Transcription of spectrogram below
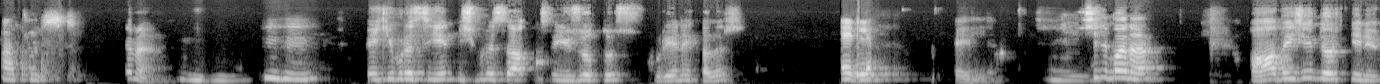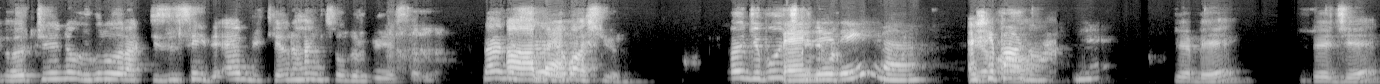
60. Değil mi? Hı hı. Peki burası 70, burası 60 ise 130. Buraya ne kalır? 50. 50. Şimdi bana ABC dörtgeni ölçülerine uygun olarak dizilseydi en büyük kenar hangisi olur diye soruyor. Ben de AB. şöyle başlıyorum. Önce bu üçgeni BD değil mi? E, şey pardon. şuraya B, şuraya C,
